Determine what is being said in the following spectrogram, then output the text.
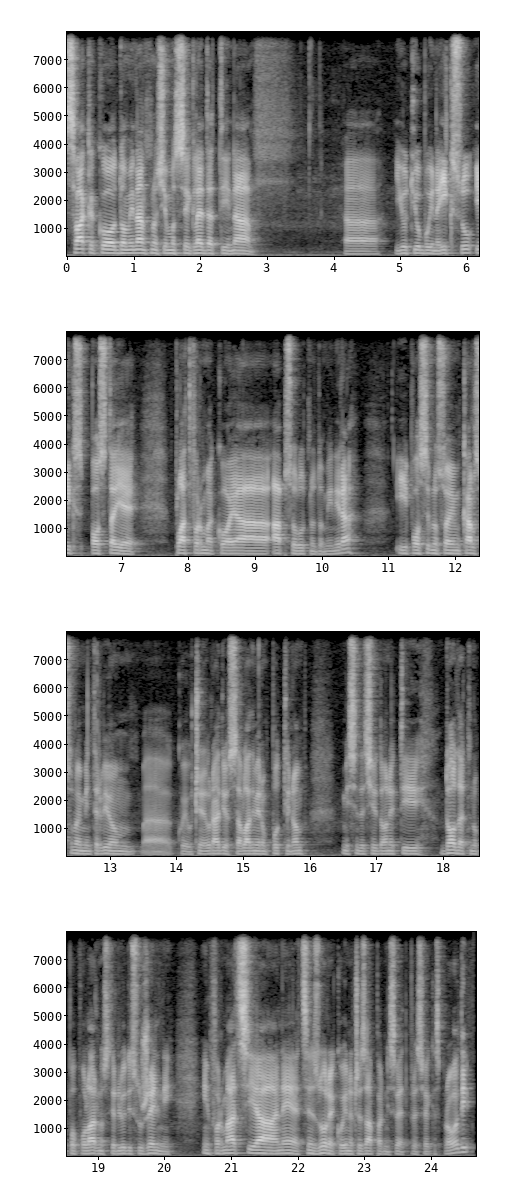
Svakako dominantno ćemo se gledati na uh, YouTube-u i na X-u. X postaje platforma koja apsolutno dominira i posebno s ovim Carlsonovim intervjuom uh, koji je uradio sa Vladimirom Putinom, mislim da će doneti dodatnu popularnost jer ljudi su željni informacija, a ne cenzure koje inače zapadni svet pre svega sprovodi.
